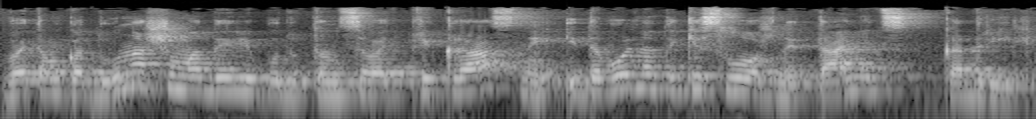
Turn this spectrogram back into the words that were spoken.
В этом году наши модели будут танцевать прекрасный и довольно-таки сложный танец кадриль.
